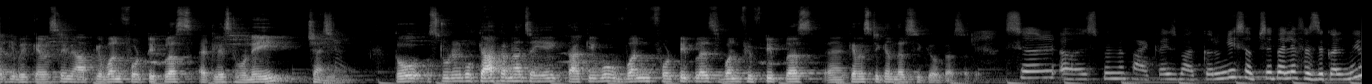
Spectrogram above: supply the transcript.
कि भाई केमिस्ट्री में आपके 140 प्लस एटलीस्ट होने ही चाहिए। तो स्टूडेंट को क्या करना चाहिए ताकि वो 140 प्लस 150 प्लस केमिस्ट्री के अंदर सिक्योर कर सके? सर इसमें मैं पार्ट वाइज बात करूँगी। सबसे पहले फ़िज़िकल में।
